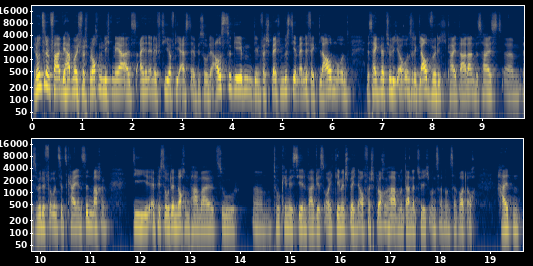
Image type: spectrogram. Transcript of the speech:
In unserem Fall, wir haben euch versprochen, nicht mehr als einen NFT auf die erste Episode auszugeben. Dem Versprechen müsst ihr im Endeffekt glauben und es hängt natürlich auch unsere Glaubwürdigkeit daran. Das heißt, ähm, es würde für uns jetzt keinen Sinn machen, die Episode noch ein paar Mal zu ähm, tokenisieren, weil wir es euch dementsprechend auch versprochen haben und dann natürlich uns an unser Wort auch halten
